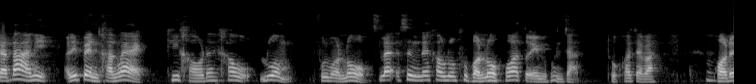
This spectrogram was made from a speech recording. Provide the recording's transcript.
กาตาร์นี่ อันนี้เป็นครั้งแรกที่เขาได้เข้าร่วมฟุตบอลโลก และซึ่งได้เข้าร่วมฟุตบอลโลกเพราะว่าตัวเองเป็นคนจัดถูกเข้าใจปะพอได้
